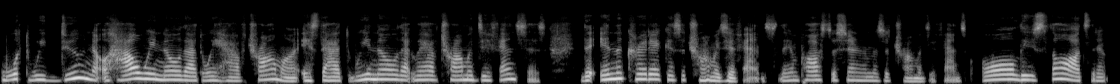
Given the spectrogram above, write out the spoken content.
what we do know, how we know that we have trauma is that we know that we have trauma defenses. The inner critic is a trauma defense, the imposter syndrome is a trauma defense. All these thoughts that are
